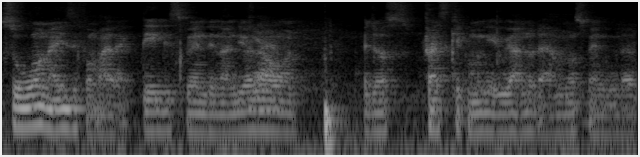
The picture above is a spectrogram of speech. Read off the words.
So one I use it for my like daily spending, and the other Yeah. one I just try to keep money away. I know that I'm not spending that.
